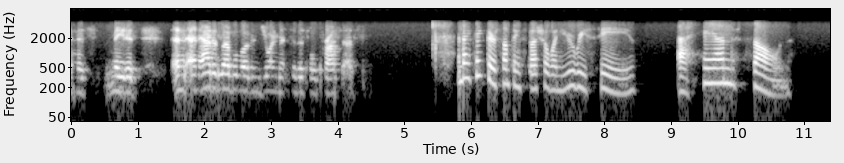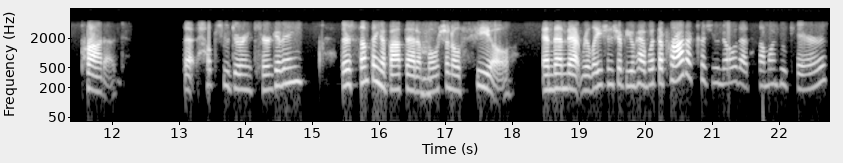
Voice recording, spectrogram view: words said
and it's made it an, an added level of enjoyment to this whole process. And I think there's something special when you receive a hand sewn product that helps you during caregiving. There's something about that mm-hmm. emotional feel and then that relationship you have with the product because you know that someone who cares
